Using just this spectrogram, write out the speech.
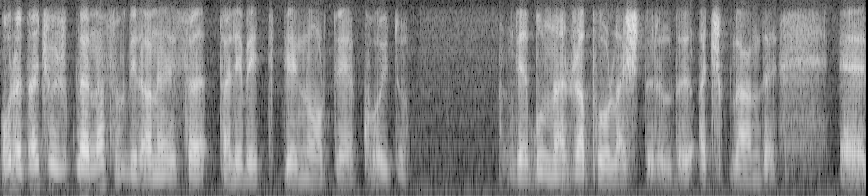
Orada çocuklar nasıl bir anayasa talep ettiklerini ortaya koydu. Ve bunlar raporlaştırıldı, açıklandı E,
